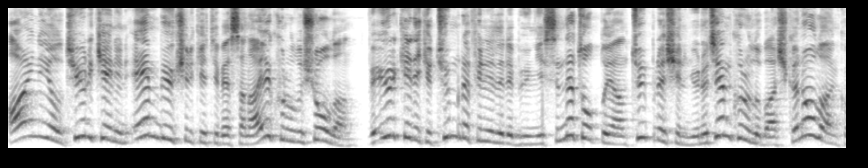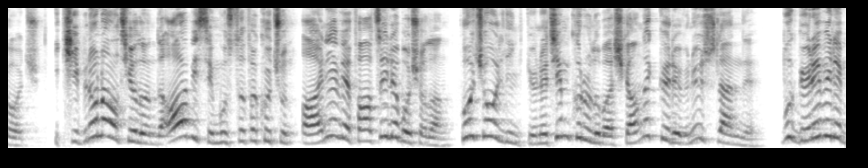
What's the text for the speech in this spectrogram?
Aynı yıl Türkiye'nin en büyük şirketi ve sanayi kuruluşu olan ve ülkedeki tüm rafineleri bünyesinde toplayan TÜPRAŞ'ın yönetim kurulu başkanı olan Koç, 2016 yılında abisi Mustafa Koç'un ani vefatıyla boşalan Koç Holding yönetim kurulu başkanlık görevini üstlendi. Bu görev ile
